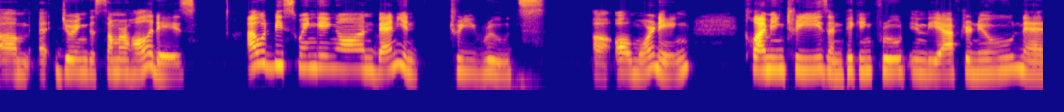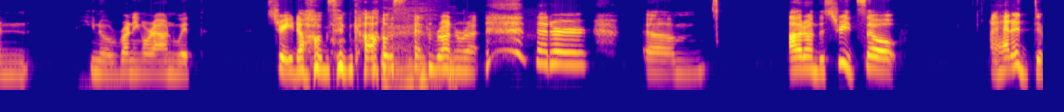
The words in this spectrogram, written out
um, during the summer holidays, I would be swinging on banyan tree roots uh, all morning climbing trees and picking fruit in the afternoon and you know running around with stray dogs and cows that run around that are um, out on the street. So i had a di-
